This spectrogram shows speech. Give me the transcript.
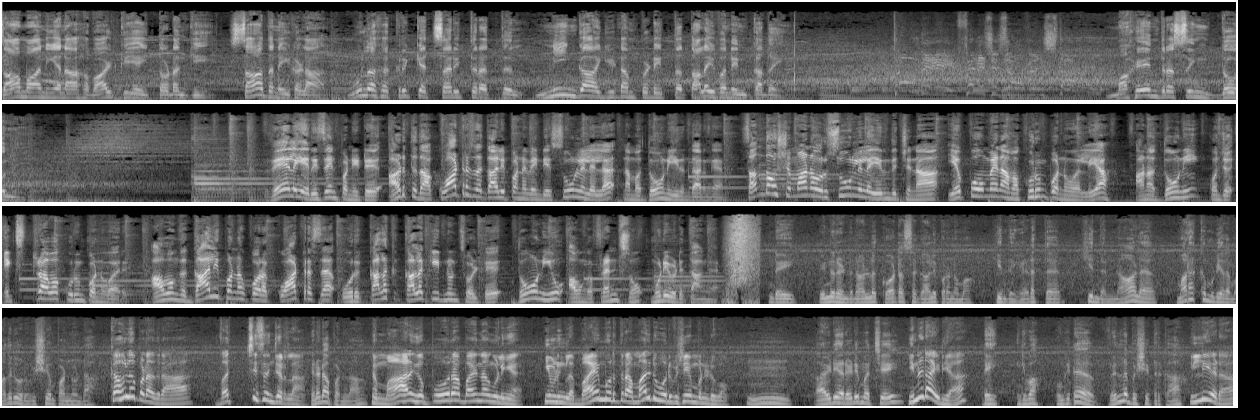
சாமானியனாக வாழ்க்கையை தொடங்கி சாதனைகளால் உலக கிரிக்கெட் சரித்திரத்தில் நீங்கா இடம் பிடித்த தலைவனின் கதை. மகேந்திர சிங் தோனி. வேலையை ரிசைன் பண்ணிட்டு அடுத்ததா குவார்டர்ஸ காலி பண்ண வேண்டிய சூழ்நிலையில நம்ம தோனி இருந்தாருங்க. சந்தோஷமான ஒரு சூழ்நிலை இருந்துச்சுன்னா எப்பவுமே நாம குறும் பண்ணுவோம் இல்லையா? ஆனா தோனி கொஞ்சம் எக்ஸ்ட்ராவா குறும் பண்ணுவாரு. அவங்க காலி பண்ண போற குவார்டர்ஸ ஒரு கலக்கு கலக்கிடணும்னு சொல்லிட்டு தோனியும் அவங்க ஃப்ரெண்ட்ஸும் முடிவெடுத்தாங்க. டேய் இன்னும் ரெண்டு நாள்ல குவார்டர்ஸ காலி பண்ணணுமா? இந்த இடத்த இந்த நாளை மறக்க முடியாத மாதிரி ஒரு விஷயம் பண்ணுண்டா. கவலைப்படாதடா வச்சு செஞ்சிடலாம். என்னடா பண்ணலாம்? நம்ம ஆளுங்க பூரா பயந்தாங்குளிங்க இவனுங்களை பயமுறுத்துற மாதிரி ஒரு விஷயம் பண்ணிடுவோம். ம் ஐடியா ரெடி மச்சி. என்னடா ஐடியா டேய் இங்க வா. உன்கிட்ட வெள்ளை பெட்ஷீட் இருக்கா? இல்லையேடா.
